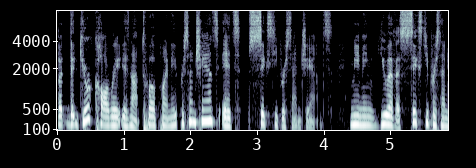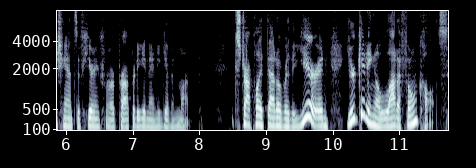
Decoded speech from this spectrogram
but the, your call rate is not 12.8% chance, it's 60% chance, meaning you have a 60% chance of hearing from a property in any given month. Extrapolate that over the year and you're getting a lot of phone calls.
